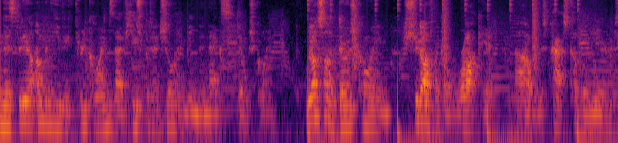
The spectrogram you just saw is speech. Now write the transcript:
In this video, I'm going to give you three coins that have huge potential in being the next Dogecoin. We all saw Dogecoin shoot off like a rocket uh, over this past couple of years.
